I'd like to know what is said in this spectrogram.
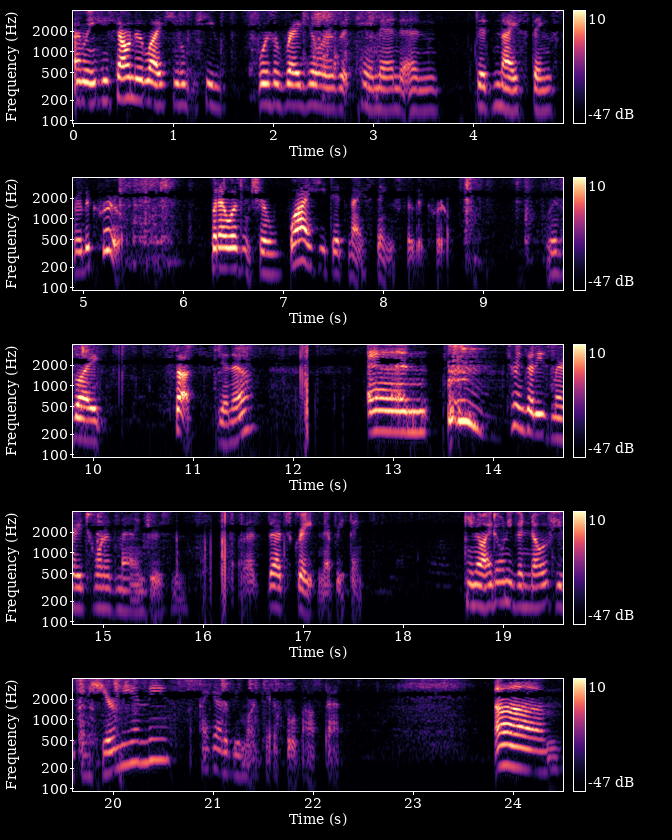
I mean, he sounded like he he was a regular that came in and did nice things for the crew. But I wasn't sure why he did nice things for the crew. It was like sus, you know? And turns out he's married to one of the managers, and that, that's great and everything. You know, I don't even know if you can hear me in these. I gotta be more careful about that. Um,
